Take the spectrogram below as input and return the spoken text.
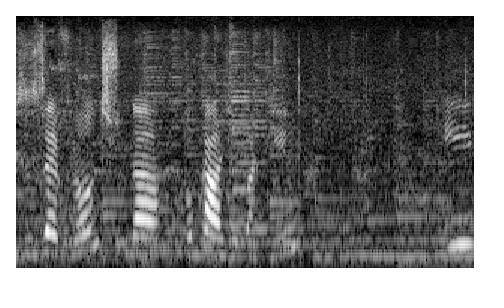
z zewnątrz na pokazie takim. I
